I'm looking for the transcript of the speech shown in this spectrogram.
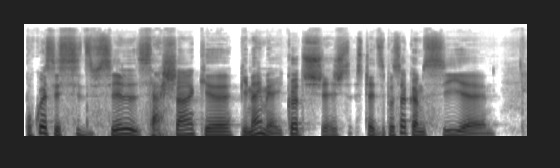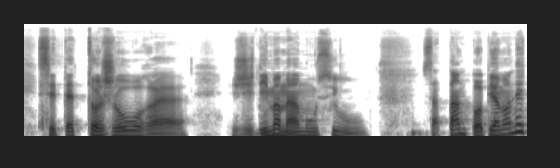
Pourquoi c'est si difficile, sachant que. Puis même, écoute, je, je te dis pas ça comme si c'était toujours j'ai des moments, moi aussi, où ça te tente pas. Puis à un moment donné,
